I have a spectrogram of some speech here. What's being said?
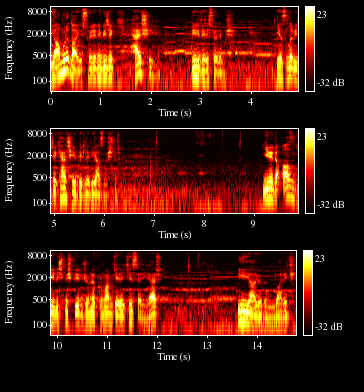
Yağmura dair söylenebilecek her şeyi birileri söylemiş. Yazılabilecek her şeyi birileri yazmıştır. Yine de az gelişmiş bir cümle kurmam gerekirse eğer iyi yağıyor be mübarek.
